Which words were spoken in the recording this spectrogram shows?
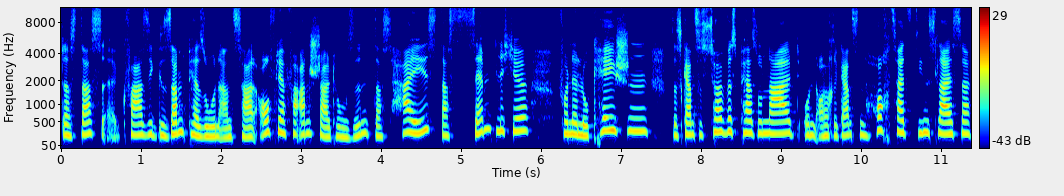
dass das äh, quasi Gesamtpersonenanzahl auf der Veranstaltung sind. Das heißt, dass sämtliche von der Location, das ganze Servicepersonal und eure ganzen Hochzeitsdienstleister,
